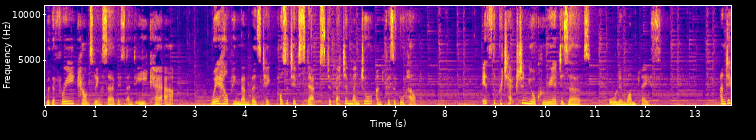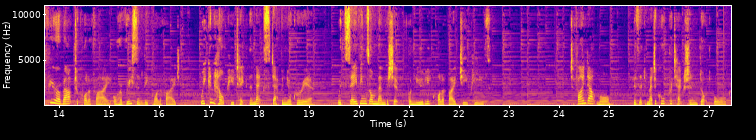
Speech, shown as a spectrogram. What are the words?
With a free counselling service and e-care app, we're helping members take positive steps to better mental and physical health. It's the protection your career deserves, all in one place. And if you're about to qualify or have recently qualified, we can help you take the next step in your career with savings on membership for newly qualified GPs. To find out more, visit medicalprotection.org.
